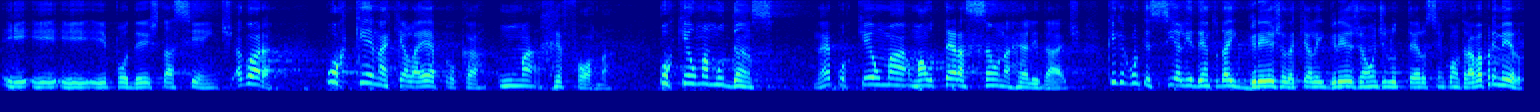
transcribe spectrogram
e, e, e poder estar ciente. Agora, por que naquela época uma reforma? Por que uma mudança? Né? Por que uma, uma alteração na realidade? O que, que acontecia ali dentro da igreja, daquela igreja onde Lutero se encontrava? Primeiro,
